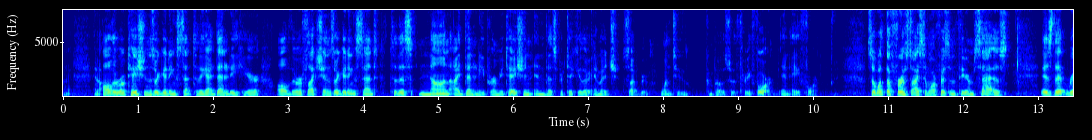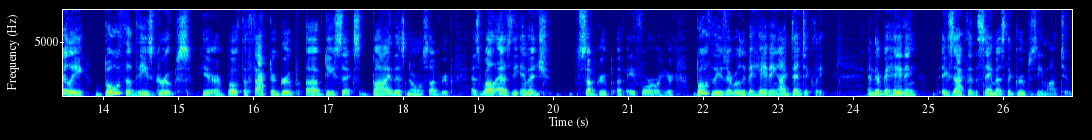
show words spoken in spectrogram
Right? And all the rotations are getting sent to the identity here. All of the reflections are getting sent to this non-identity permutation in this particular image subgroup, 1, 2, composed with 3, 4 in A4. So what the first isomorphism theorem says is that really both of these groups here, both the factor group of D6 by this normal subgroup, as well as the image subgroup of A4 over here, both of these are really behaving identically. And they're behaving exactly the same as the group Z mod 2.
